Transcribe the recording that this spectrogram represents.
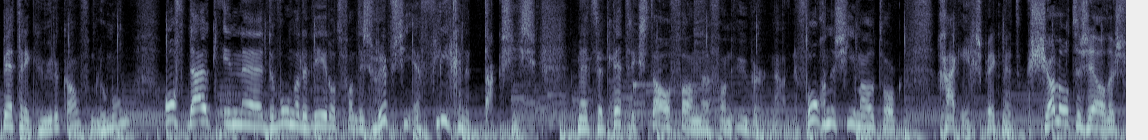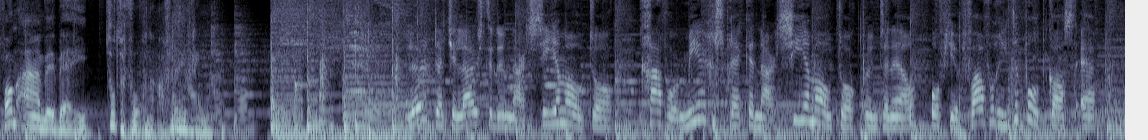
Patrick Hurenkamp van Bloemon. Of duik in uh, de wondere wereld van disruptie en vliegende taxis. Met uh, Patrick Stal van, van Uber. Nou, in de volgende CMO Talk ga ik in gesprek met Charlotte Zelders van ANWB. Tot de volgende aflevering. Leuk dat je luisterde naar CMO Talk. Ga voor meer gesprekken naar cmotalk.nl of je favoriete podcast app.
